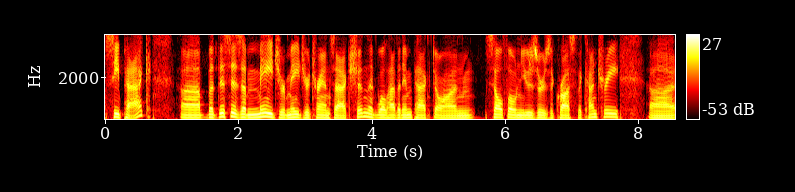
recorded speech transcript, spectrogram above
CPAC. Uh, but this is a major, major transaction that will have an impact on cell phone users across the country uh,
